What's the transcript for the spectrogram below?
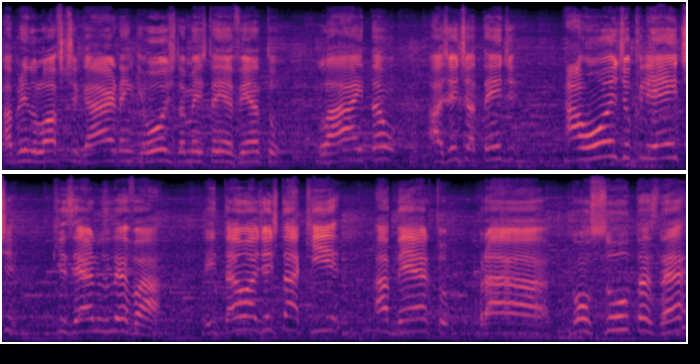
abrindo Loft Garden, que hoje também tem evento lá. Então a gente atende aonde o cliente quiser nos levar. Então a gente está aqui aberto para consultas, né?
